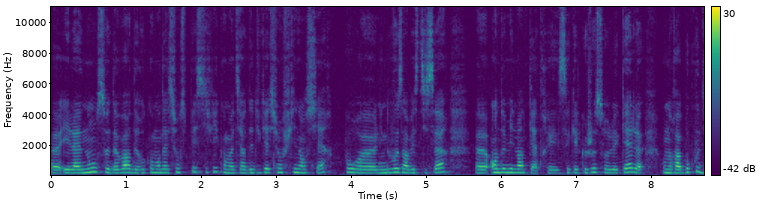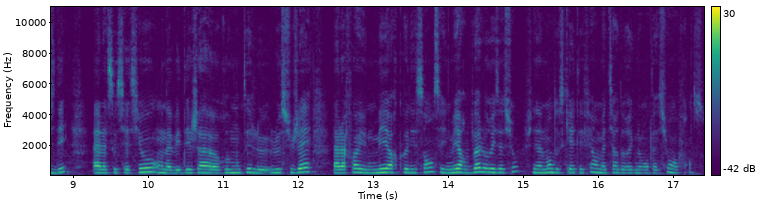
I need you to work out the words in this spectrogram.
et l'annonce d'avoir des recommandations spécifiques en matière d'éducation financière pour les nouveaux investisseurs en 2024. Et c'est quelque chose sur lequel on aura beaucoup d'idées à l'association. On avait déjà remonté le, le sujet, à la fois une meilleure connaissance et une meilleure valorisation finalement de ce qui a été fait en matière de réglementation en France.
